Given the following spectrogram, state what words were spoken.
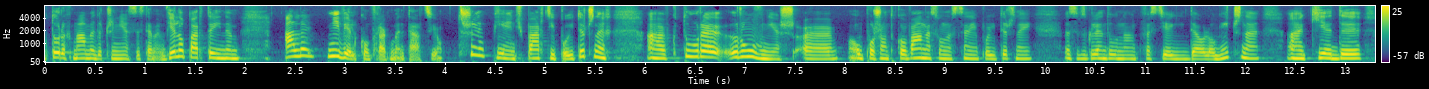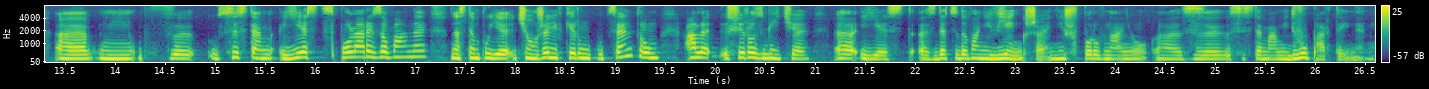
w których mamy do czynienia z systemem wielopartyjnym, ale niewielką fragmentacją. Trzy, pięć partii politycznych, które również e, uporządkowane są na scenie politycznej ze względu na kwestie ideologiczne, kiedy e, system jest spolaryzowany, następuje ciążenie w kierunku centrum, ale rozbicie e, jest zdecydowanie większe niż w porównaniu z systemami dwupartyjnymi.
